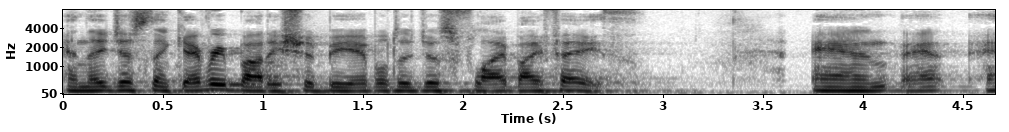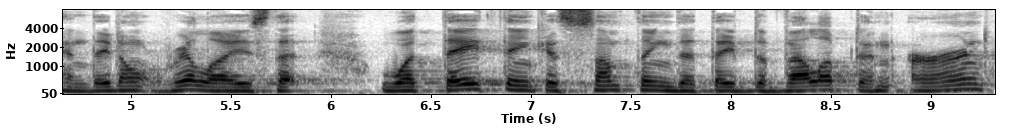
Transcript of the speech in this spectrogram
and they just think everybody should be able to just fly by faith. And, and, and they don't realize that what they think is something that they've developed and earned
